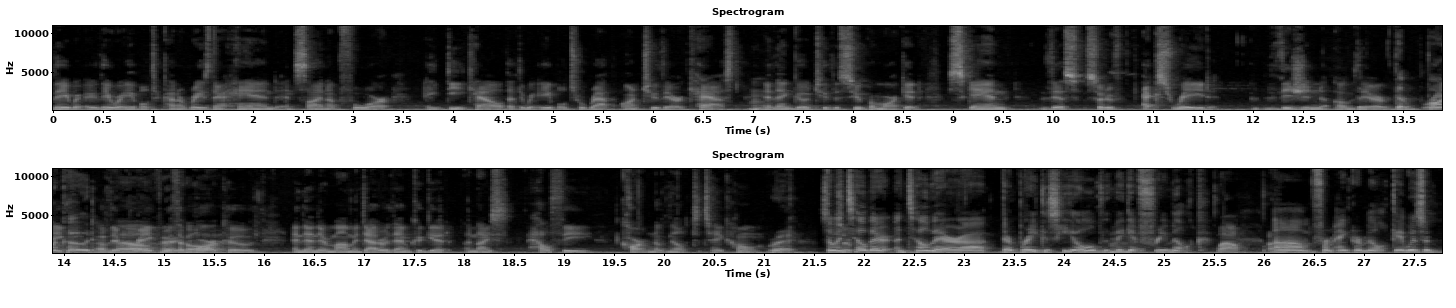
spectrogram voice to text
they were they were able to kind of raise their hand and sign up for a decal that they were able to wrap onto their cast, mm-hmm. and then go to the supermarket, scan this sort of X-rayed vision of their, their break, barcode. of their Oh, break very with a barcode, and then their mom and dad or them could get a nice healthy carton of milk to take home. Right. So, until their until their uh, their break is healed, they get free milk. Wow. um, from Anchor Milk. It was a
